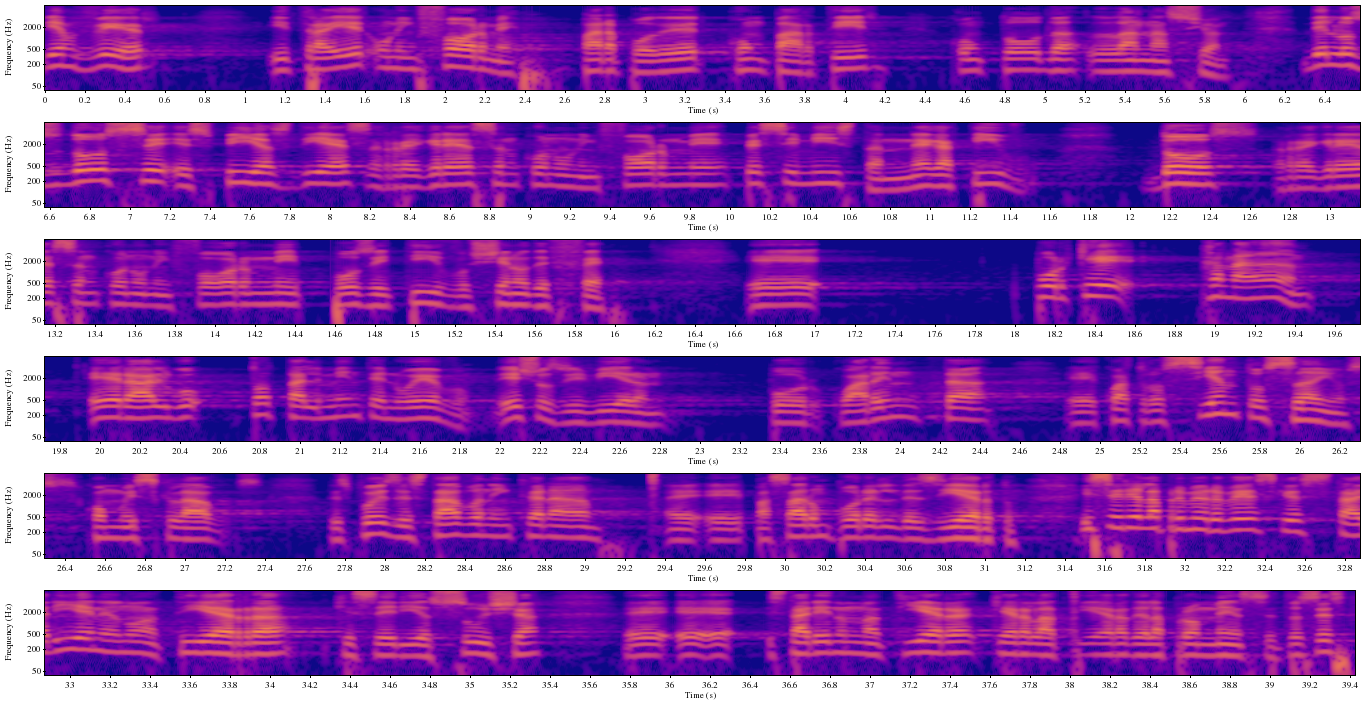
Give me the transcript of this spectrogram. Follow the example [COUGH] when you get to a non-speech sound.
querían ver y traer un informe para poder compartir con toda la nación. De los 12 espías, 10 regresan con un informe pesimista, negativo. Dos regresan con un informe positivo, lleno de fe. Eh, porque Canaán era algo totalmente nuevo. Ellos vivieron por 40, eh, 400 años como esclavos. Después estaban en Canaán, eh, eh, pasaron por el desierto. Y sería la primera vez que estarían en una tierra que sería suya, eh, eh, estarían en una tierra que era la tierra de la promesa. Entonces,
